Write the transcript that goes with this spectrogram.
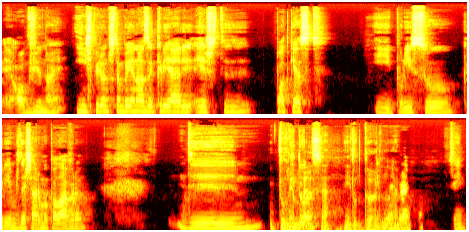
é óbvio, não é? E inspirou-nos também a nós a criar este podcast. E por isso queríamos deixar uma palavra de, De lembrança e de dor, de não é? lembrança. Sim.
